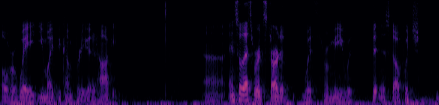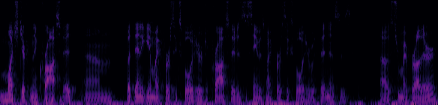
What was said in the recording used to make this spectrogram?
overweight, you might become pretty good at hockey. Uh, and so that's where it started with for me with fitness stuff, which much different than CrossFit. Um, but then again, my first exposure to CrossFit is the same as my first exposure with fitness. Is uh, was through my brother.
